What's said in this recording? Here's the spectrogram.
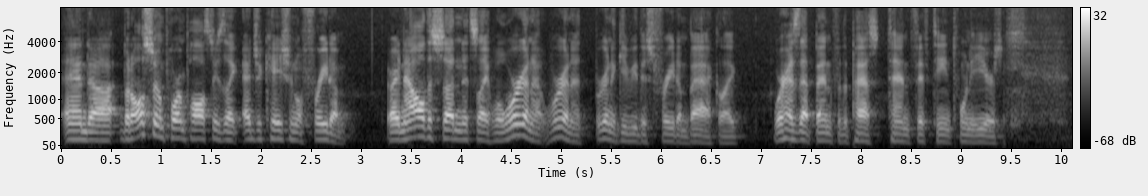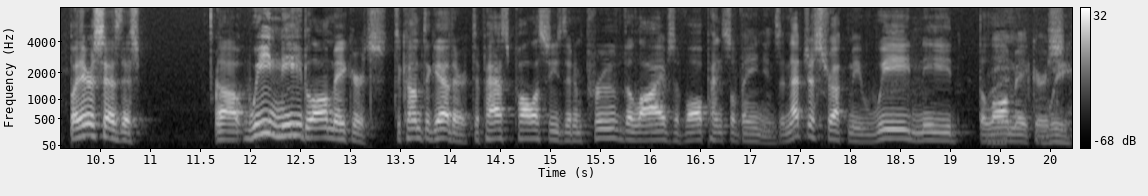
and uh, but also important policies like educational freedom. Right now, all of a sudden, it's like, well, we're gonna we're gonna we're gonna give you this freedom back. Like, where has that been for the past 10, 15, 20 years? But here it says this uh, We need lawmakers to come together to pass policies that improve the lives of all Pennsylvanians. And that just struck me. We need the right. lawmakers. We,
